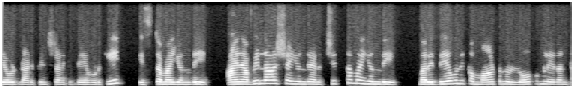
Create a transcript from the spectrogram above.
దేవుడు నడిపించడానికి దేవుడికి ఇష్టమై ఉంది ఆయన అభిలాష అయ్యుంది. ఆయన చిత్తం చిత్తమయ్యుంది. మరి దేవుని యొక్క మాటలో లోపం లేదంట.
